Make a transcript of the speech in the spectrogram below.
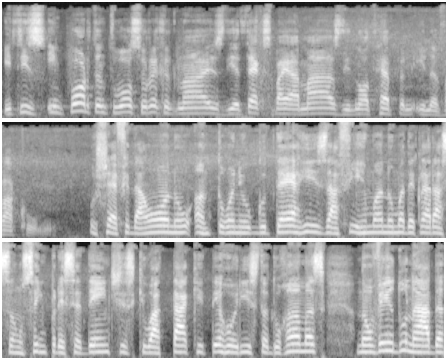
It is important to also recognize the attacks by Hamas did not happen in a vacuum. O chefe da ONU, Antônio Guterres, afirma numa declaração sem precedentes que o ataque terrorista do Hamas não veio do nada,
